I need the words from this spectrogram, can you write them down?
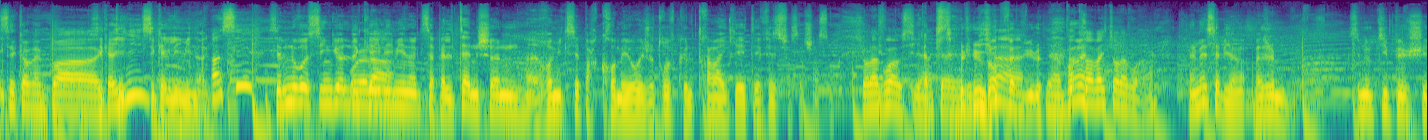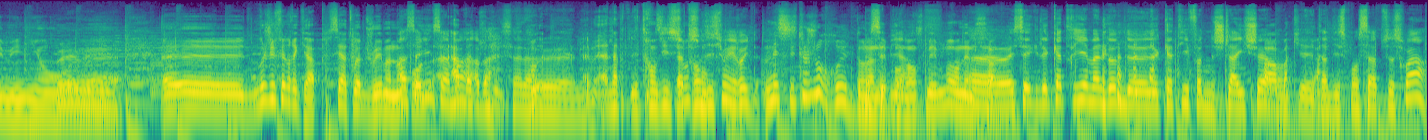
C'est quand même pas C'est Kylie? C'est Kylie Minogue. Ah si C'est le nouveau single de Oh là. Kylie Minogue qui s'appelle Tension, remixé par Chromeo. Et je trouve que le travail qui a été fait sur cette chanson, Sur la voix aussi. Hein, Absolument a un- fabuleux. Il y a un bon Ah ouais. travail sur la voix. hein. Mais c'est bien. Bah, j'aime. C'est nos petits péchés mignons. Euh. Euh, moi j'ai fait le récap. C'est à toi de jouer maintenant. Ah, ça y est, c'est à moi. bah, Ah bah, ça, pour- le- Euh, la- les transitions. La transition est rude. sont- Mais c'est toujours rude dans c'est l'indépendance. Mais moi on aime ça. Euh, C'est le quatrième album de, de Cathy von Schleicher Ah, donc, bah. qui est indispensable ce soir.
